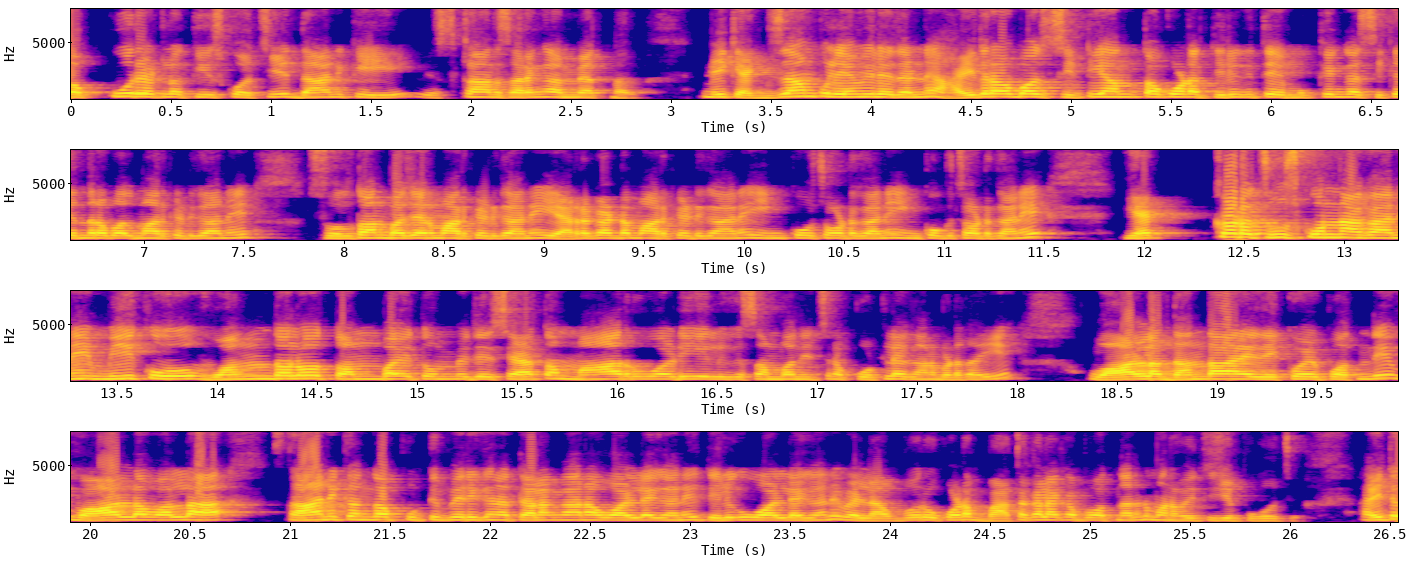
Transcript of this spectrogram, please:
తక్కువ రేట్లో తీసుకొచ్చి దానికి ఇష్టానుసారంగా అమ్మేస్తున్నారు మీకు ఎగ్జాంపుల్ ఏమీ లేదండి. హైదరాబాద్ సిటీ అంతా కూడా తిరిగితే ముఖ్యంగా సికింద్రాబాద్ మార్కెట్ కానీ సుల్తాన్ బజార్ మార్కెట్ కానీ ఎర్రగడ్డ మార్కెట్ కానీ ఇంకో చోట కానీ ఇంకొక చోట కానీ ఎక్కడ చూసుకున్నా కానీ మీకు వందలో తొంభై తొమ్మిది శాతం మార్వడీలకు సంబంధించిన కొట్లే కనబడతాయి. వాళ్ళ దందా అనేది ఎక్కువైపోతుంది. వాళ్ళ వల్ల స్థానికంగా పుట్టి పెరిగిన తెలంగాణ వాళ్ళే కానీ తెలుగు వాళ్ళే కానీ వీళ్ళెవ్వరూ కూడా బతకలేకపోతున్నారని మనం అయితే చెప్పుకోవచ్చు. అయితే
